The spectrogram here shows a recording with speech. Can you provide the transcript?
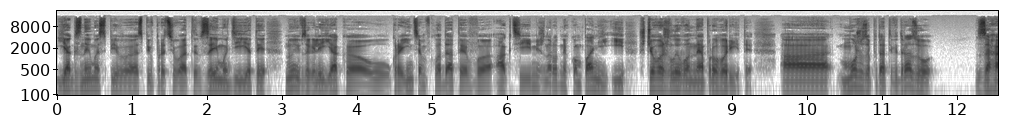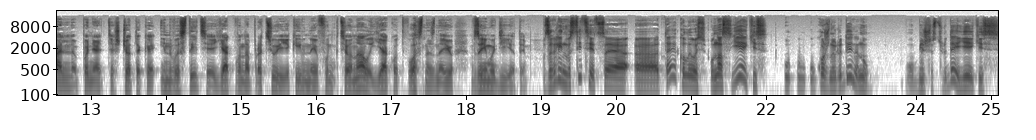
як з ними спів, співпрацювати, взаємодіяти. Ну і взагалі, як українцям вкладати в акції міжнародних компаній, і що важливо не прогоріти. А можу запитати відразу, загальне поняття, що таке інвестиція, як вона працює, який в неї функціонал, і як от власне з нею взаємодіяти. Взагалі, інвестиції це е, те, коли ось у нас є якісь у, у кожної людини, ну. У більшості людей є якісь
